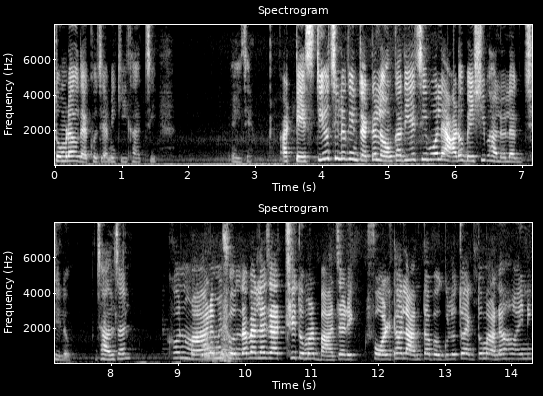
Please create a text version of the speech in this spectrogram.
তোমরাও দেখো যে আমি কি খাচ্ছি। এই যে। আর টেস্টিও ছিল কিন্তু, একটা লঙ্কা দিয়েছি বলে আরও বেশি ভালো লাগছিল। ঝাল ঝাল। এখন মা আর আমি সন্ধ্যাবেলা যাচ্ছি, তোমার বাজারে ফল টল আনতে হবে ওগুলো তো একদম আনা হয়নি।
